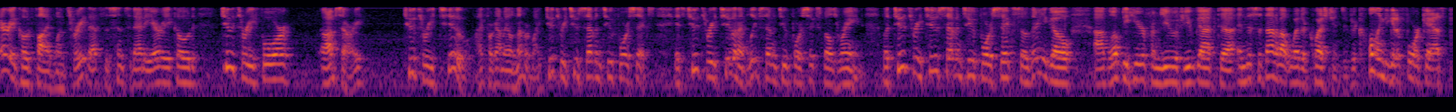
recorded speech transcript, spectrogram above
area code 513. That's the Cincinnati area code 234. Oh, I'm sorry, 232. I forgot my own number, Mike. 232-7246. It's 232, and I believe 7246 spells rain. But 232-7246. So there you go. I'd love to hear from you if you've got. Uh, and this is not about weather questions. If you're calling to get a forecast,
